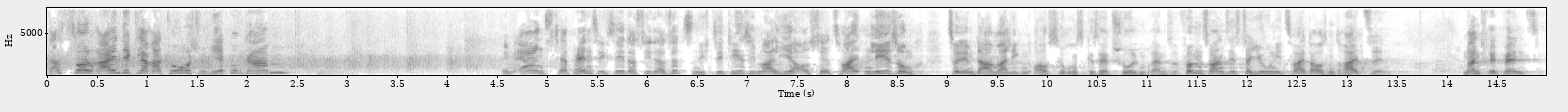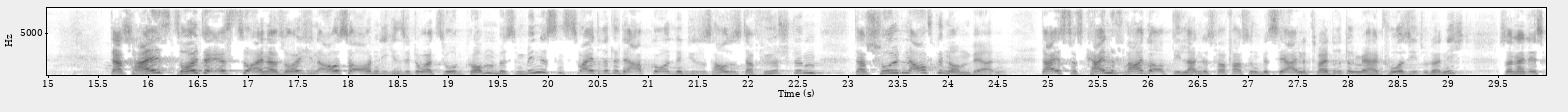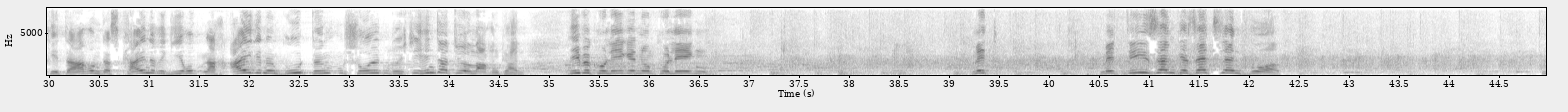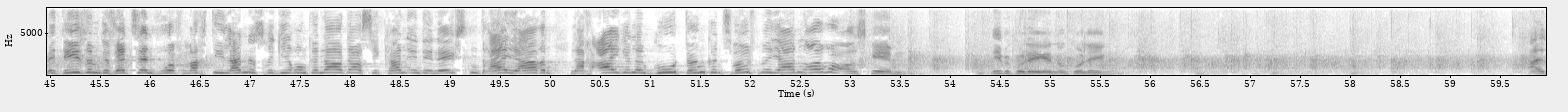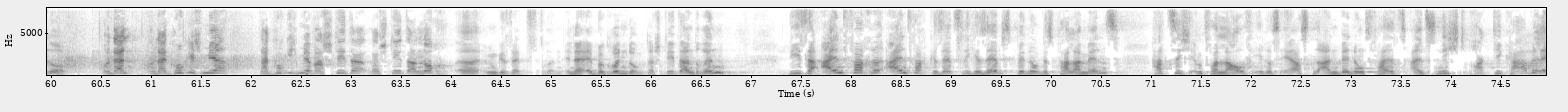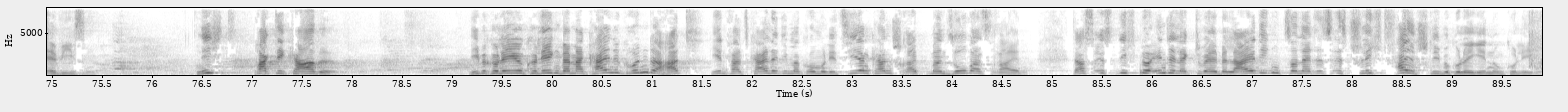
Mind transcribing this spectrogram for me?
Das soll rein deklaratorische Wirkung haben. Im Ernst, Herr Pentz, ich sehe, dass Sie da sitzen. Ich zitiere Sie einmal hier aus der zweiten Lesung zu dem damaligen Ausführungsgesetz Schuldenbremse, 25. Juni 2013. Manfred Pentz. Das heißt, sollte es zu einer solchen außerordentlichen Situation kommen, müssen mindestens zwei Drittel der Abgeordneten dieses Hauses dafür stimmen, dass Schulden aufgenommen werden. Da ist es keine Frage, ob die Landesverfassung bisher eine Zweidrittelmehrheit vorsieht oder nicht, sondern es geht darum, dass keine Regierung nach eigenem Gutdünken Schulden durch die Hintertür machen kann. Liebe Kolleginnen und Kollegen, mit diesem Gesetzentwurf mit diesem Gesetzentwurf macht die Landesregierung genau das. Sie kann in den nächsten drei Jahren nach eigenem Gutdünken 12 Milliarden € ausgeben, liebe Kolleginnen und Kollegen. Also, und dann, und dann gucke ich mir, dann gucke ich mir was, steht da, was steht da noch äh, im Gesetz drin, in der Begründung. Da steht dann drin, diese einfache, einfach gesetzliche Selbstbindung des Parlaments hat sich im Verlauf ihres ersten Anwendungsfalls als nicht praktikabel erwiesen. Nicht praktikabel. Liebe Kolleginnen und Kollegen, wenn man keine Gründe hat, jedenfalls keine, die man kommunizieren kann, schreibt man so etwas rein. Das ist nicht nur intellektuell beleidigend, sondern es ist schlicht falsch, liebe Kolleginnen und Kollegen.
